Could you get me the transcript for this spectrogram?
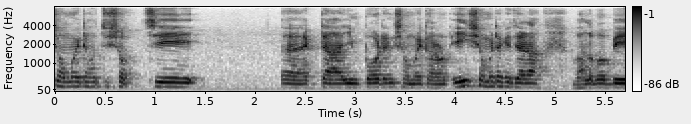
সময়টা হচ্ছে সবচেয়ে একটা ইম্পর্ট্যান্ট সময়। কারণ এই সময়টাকে যারা ভালোভাবে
